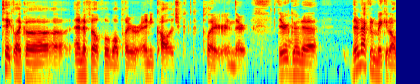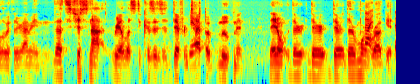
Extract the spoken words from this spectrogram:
take like a, a NFL football player or any college player in there, they're Yeah. gonna they're not gonna make it all the way through. I mean, that's just not realistic because it's a different Yeah. type of movement. They don't. They're they're they're they're more Right. rugged.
